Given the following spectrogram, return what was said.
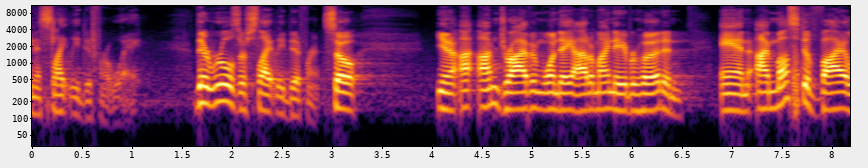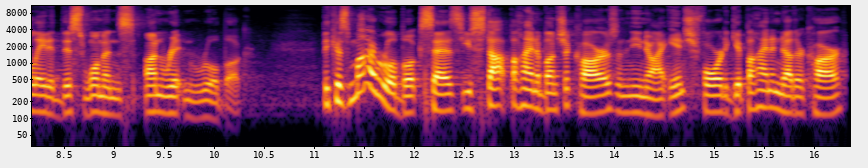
in a slightly different way. Their rules are slightly different. So, you know, I, am driving one day out of my neighborhood, and, and I must have violated this woman's unwritten rule book. Because my rule book says you stop behind a bunch of cars, and you know, I inch forward to get behind another car,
